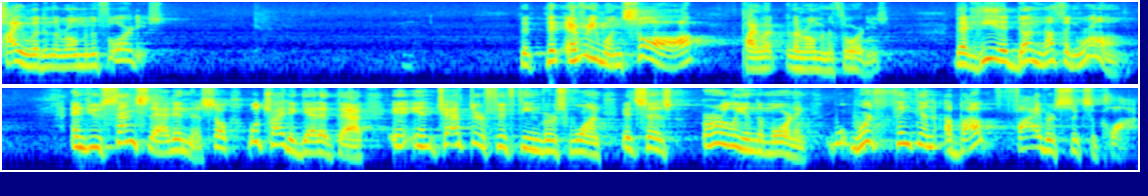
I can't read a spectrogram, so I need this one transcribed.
Pilate and the Roman authorities. That, that everyone saw, Pilate and the Roman authorities, that he had done nothing wrong. And you sense that in this. So we'll try to get at that. In, in, chapter 15, verse 1, it says, early in the morning. We're thinking about five or six o'clock.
